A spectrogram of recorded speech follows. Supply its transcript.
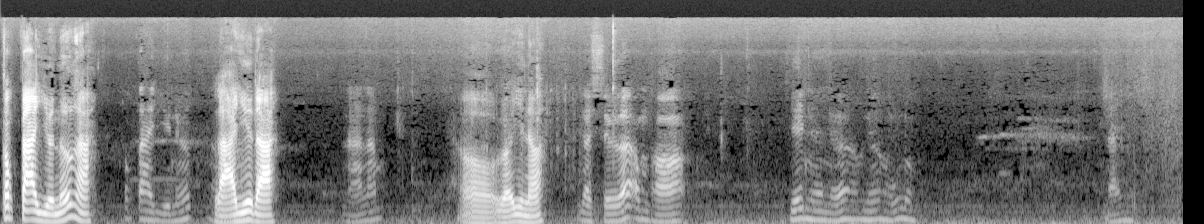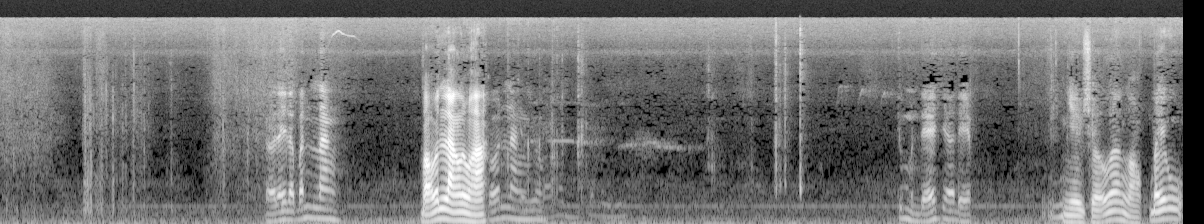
Cốc tay dừa nước hả? Cốc tay dừa nước. Lạ với ta. Lạ lắm. Ờ rồi gì nữa? Rồi sữa ông thọ. Chế nữa nữa nữa hũ luôn. Đấy rồi đây là bánh lăng. Bỏ bánh lăng luôn hả? Có bánh lăng vô. Chúng mình để cho đẹp nhiều sữa ngọt béo.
